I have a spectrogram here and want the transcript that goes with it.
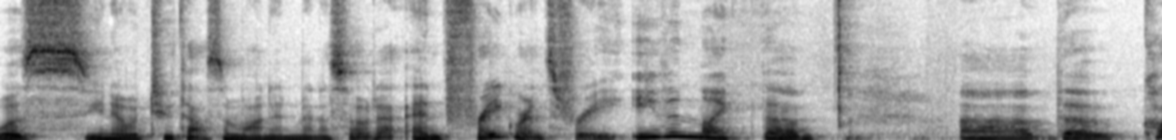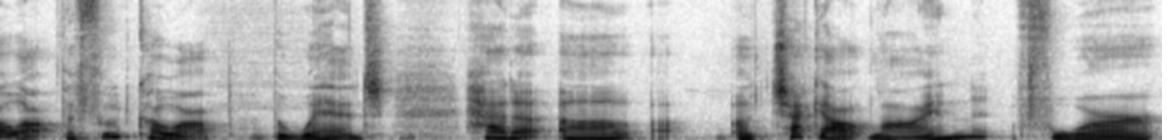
was you know 2001 in Minnesota and fragrance free even like the uh, the co-op the food co-op the wedge had a, a, a checkout line for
